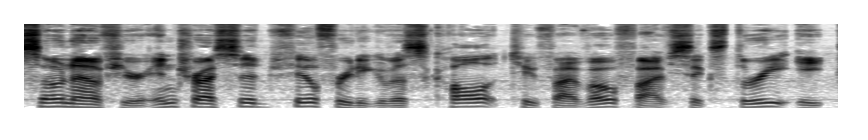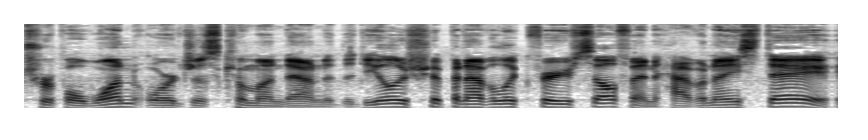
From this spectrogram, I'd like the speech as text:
So now if you're interested, feel free to give us a call at 250-563-8111 or just come on down to the dealership and have a look for yourself and have a nice day.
